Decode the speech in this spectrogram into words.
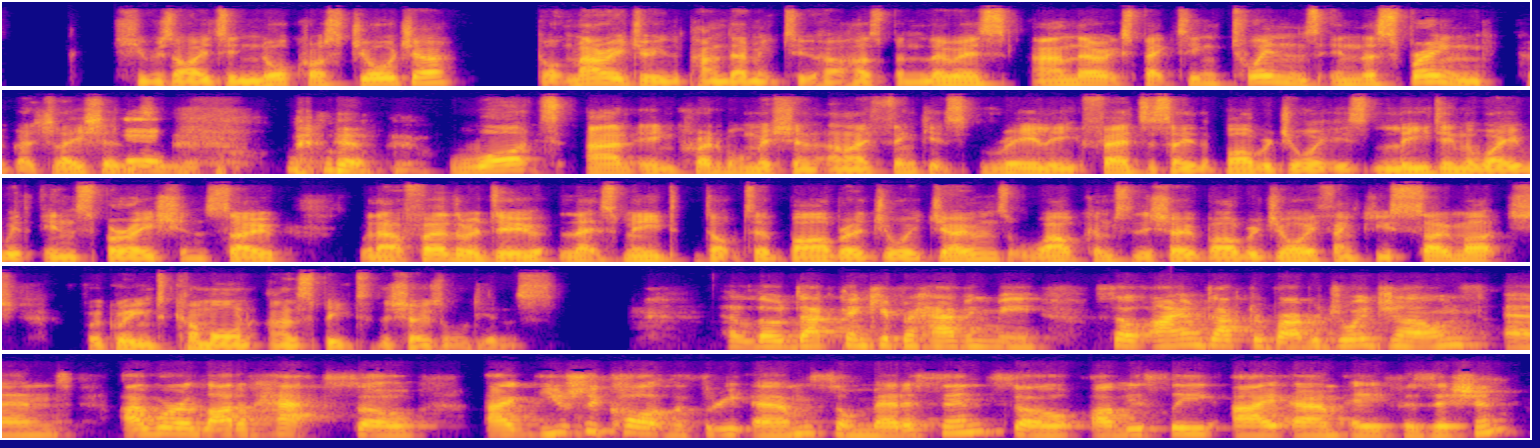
She resides in Norcross, Georgia, got married during the pandemic to her husband, Lewis, and they're expecting twins in the spring. Congratulations. what an incredible mission. And I think it's really fair to say that Barbara Joy is leading the way with inspiration. So, without further ado, let's meet Dr. Barbara Joy Jones. Welcome to the show, Barbara Joy. Thank you so much for agreeing to come on and speak to the show's audience. Hello, Doc. Thank you for having me. So, I am Dr. Barbara Joy Jones, and I wear a lot of hats. So, I usually call it the three M's. So, medicine. So, obviously, I am a physician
